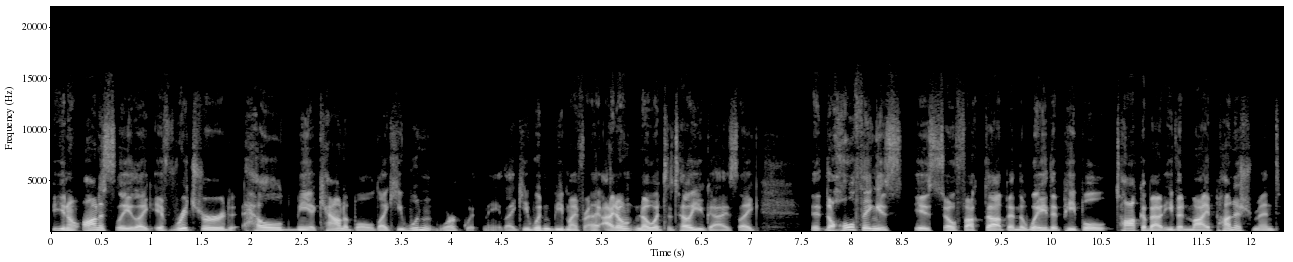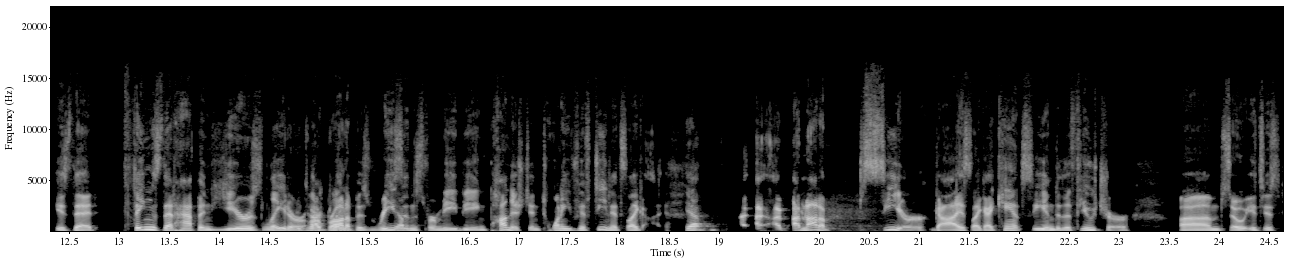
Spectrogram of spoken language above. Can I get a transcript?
you know honestly like if richard held me accountable like he wouldn't work with me like he wouldn't be my friend i don't know what to tell you guys like it- the whole thing is is so fucked up and the way that people talk about even my punishment is that things that happened years later are brought up as reasons for me being punished in 2015 it's like Yep. I, I, I'm not a seer, guys. Like I can't see into the future. Um, so it's just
